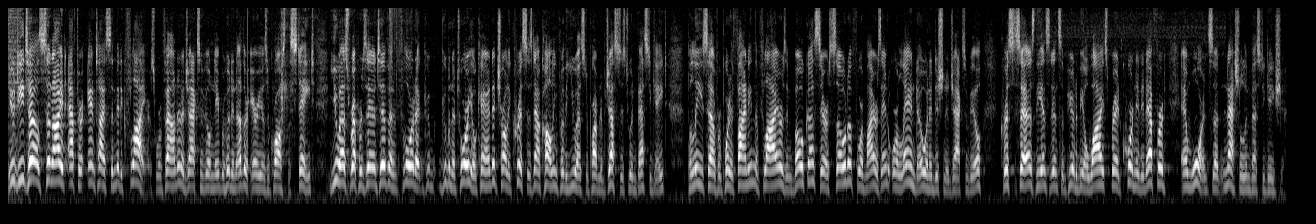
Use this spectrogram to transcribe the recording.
New details tonight after anti Semitic flyers were found in a Jacksonville neighborhood and other areas across the state. U.S. Representative and Florida gubernatorial candidate Charlie Crist is now calling for the U.S. Department of Justice to investigate. Police have reported finding the flyers in Boca, Sarasota, Fort Myers, and Orlando, in addition to Jacksonville. Crist says the incidents appear to be a widespread coordinated effort and warrants a national investigation.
